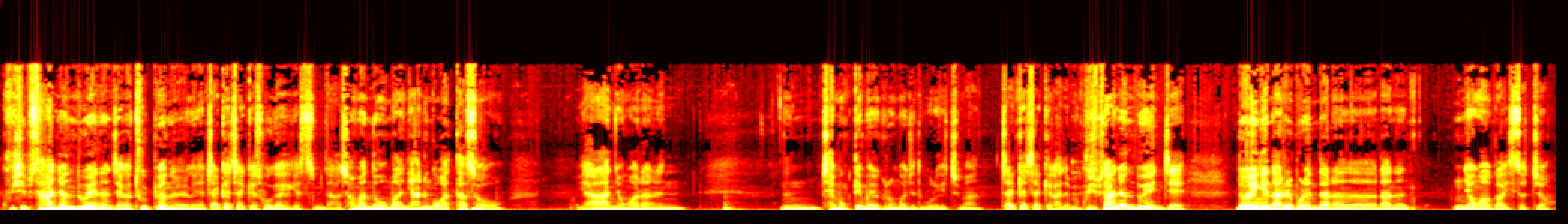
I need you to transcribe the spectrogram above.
94년도에는 제가 두 편을 그냥 짧게 짧게 소개하겠습니다. 저만 너무 많이 하는 것 같아서 야한 영화라는 는 제목 때문에 그런 건지도 모르겠지만 짧게 짧게 가자면 94년도에 이제 너에게 나를 보낸다라는 영화가 있었죠.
